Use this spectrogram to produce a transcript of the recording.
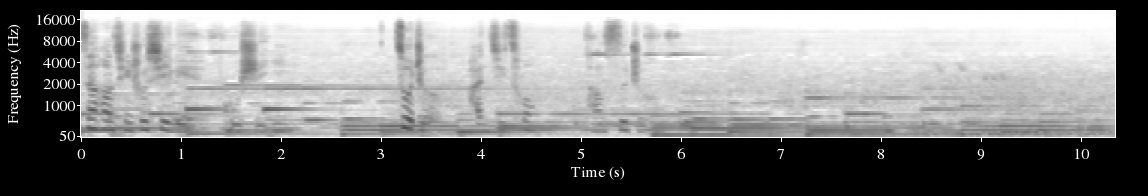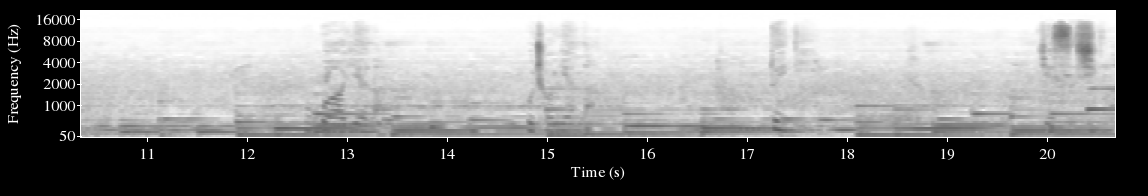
《三行情书》系列五十一，作者韩基聪，唐思哲。我不熬夜了，不抽烟了，对你也死心了。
